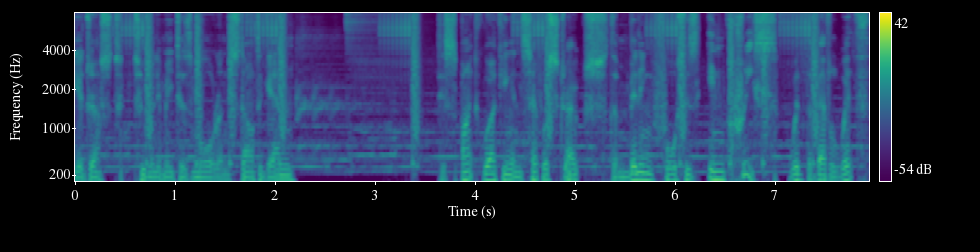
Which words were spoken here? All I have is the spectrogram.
Readjust 2mm more and start again. Despite working in several strokes, the milling forces increase with the bevel width.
